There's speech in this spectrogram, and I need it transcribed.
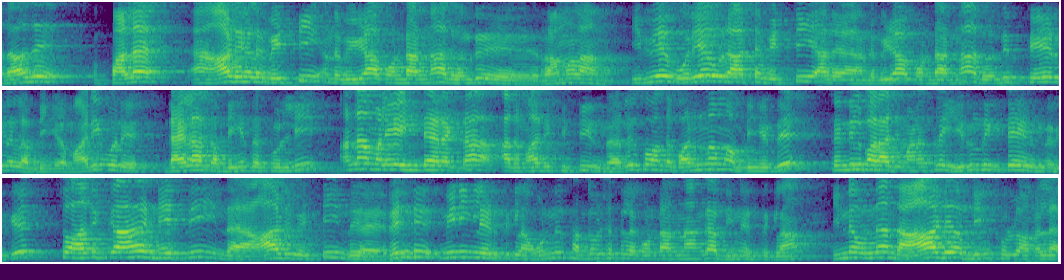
அதாவது பல ஆடுகளை வெட்டி அந்த விழா கொண்டாடினா அது வந்து ரமலான். இதுவே ஒரே ஒரு ஆட்டை வெட்டி அதை அந்த விழா கொண்டாடினா அது வந்து தேர்தல் அப்படிங்கிற மாதிரி ஒரு டயலாக் அப்படிங்கிறத சொல்லி அண்ணாமலையை இன்டைரக்டாக அதை மாதிரி திட்டியிருந்தாரு. ஸோ அந்த வன்மம் அப்படிங்கிறது செந்தில் பாலாஜி மனசில் இருந்துக்கிட்டே இருந்திருக்கு. ஸோ அதுக்காக நேற்று இந்த ஆடு வெட்டி இந்த ரெண்டு மீனிங்கில் எடுத்துக்கலாம். ஒன்று சந்தோஷத்தில் கொண்டாடினாங்க அப்படின்னு எடுத்துக்கலாம். இன்னொன்று அந்த ஆடு அப்படின்னு சொல்லுவாங்கல்ல.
